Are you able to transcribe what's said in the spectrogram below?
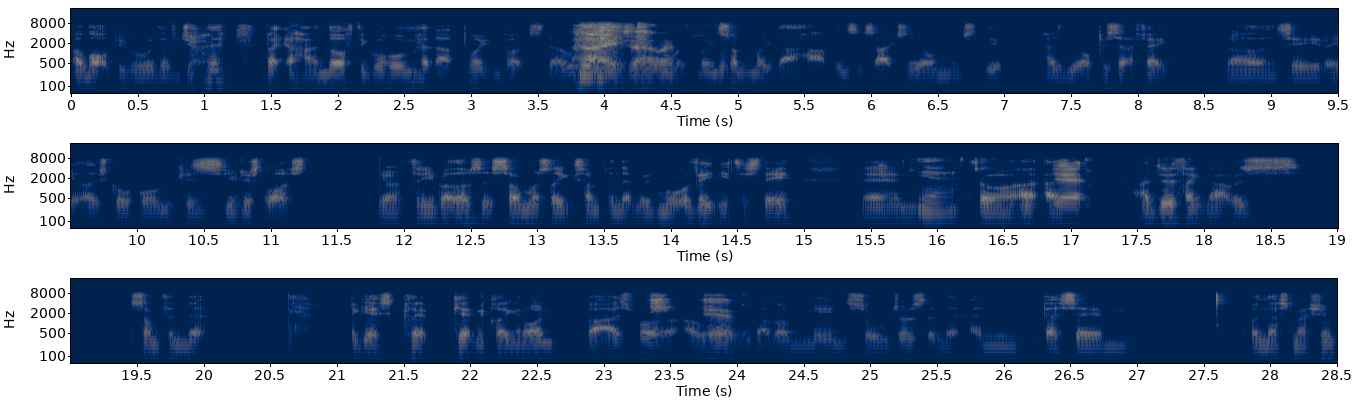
A lot of people would have bit your hand off to go home at that point, but still, Aye, exactly. when, when something like that happens, it's actually almost the, has the opposite effect rather than say, right, let's go home because you've just lost your three brothers. It's almost like something that would motivate you to stay. Um, Yeah. So I, I, Yeah, I do think that was something that I guess kept, kept me clinging on. But as for a lot Yeah. of the other main soldiers in the, in this um, on this mission,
